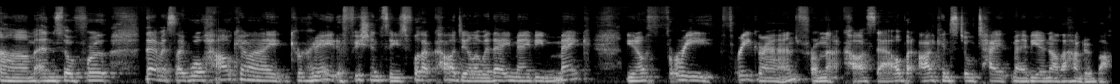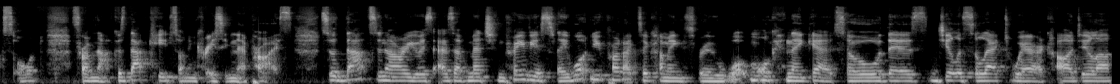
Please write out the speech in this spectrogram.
um, and so for them, it's like, well, how can I create efficiencies for that car dealer where they maybe make, you know, three three grand from that car sale, but I can still take maybe another hundred bucks on from that because that keeps on increasing their price. So that scenario is, as I've mentioned previously, what new products are coming through? What more can they get? So there's Dealer Select where a car dealer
